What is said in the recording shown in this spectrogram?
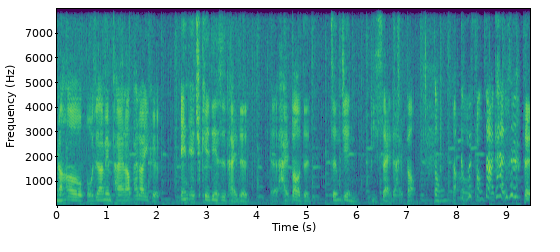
然后我在那边拍，然后拍到一个。NHK 电视台的呃海报的征件比赛的海报，哦，然后赶快放大看。对，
